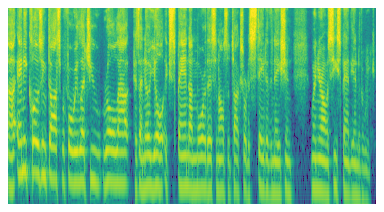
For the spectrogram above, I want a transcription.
uh, any closing thoughts before we let you roll out? Because I know you'll expand on more of this and also talk sort of state of the nation when you're on with C-SPAN at the end of the week.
